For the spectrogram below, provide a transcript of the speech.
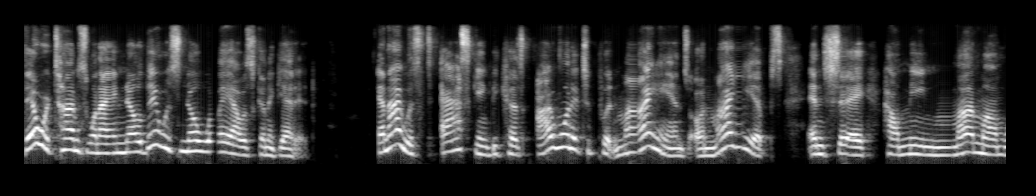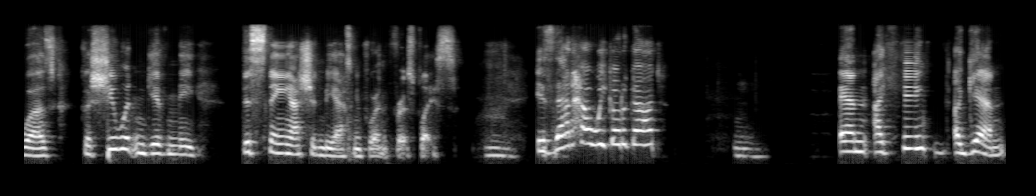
there were times when I know there was no way I was going to get it. And I was asking because I wanted to put my hands on my hips and say how mean my mom was because she wouldn't give me this thing I shouldn't be asking for in the first place. Mm. Is that how we go to God? Mm. And I think, again,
